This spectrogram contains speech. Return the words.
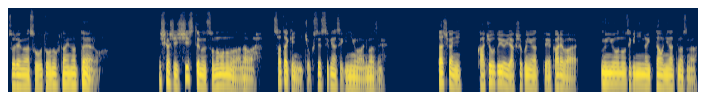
それが相当の負担になったんやろ。しかしシステムそのものの穴は佐竹に直接的な責任はありません。確かに課長という役職にあって彼は運用の責任の一端を担ってますが、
